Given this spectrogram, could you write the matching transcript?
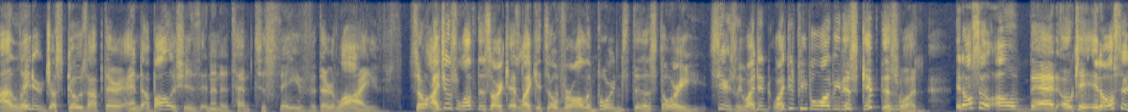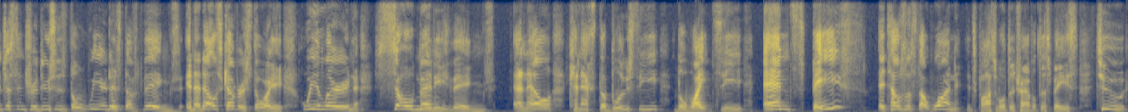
uh, later just goes up there and abolishes in an attempt to save their lives. So I just love this arc and like its overall importance to the story. Seriously, why did why did people want me to skip this one? It also, oh man, okay, it also just introduces the weirdest of things. In Enel's cover story, we learn so many things. Enel connects the blue sea, the white sea, and space. It tells us that one, it's possible to travel to space. Two,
